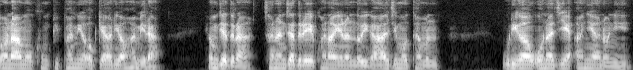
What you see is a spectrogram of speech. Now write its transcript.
또 아무 궁핍함이 없게 하려 함이라. 형제들아 자는 자들에 관하여는 너희가 알지 못함은 우리가 원하지 아니하노니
